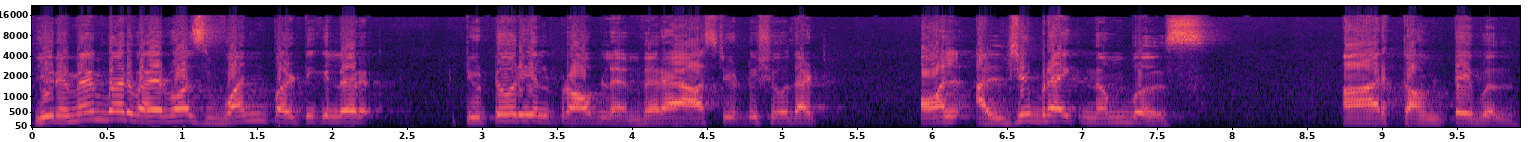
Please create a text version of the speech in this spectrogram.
You remember there was one particular tutorial problem where I asked you to show that all algebraic numbers are countable,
